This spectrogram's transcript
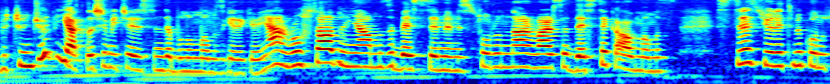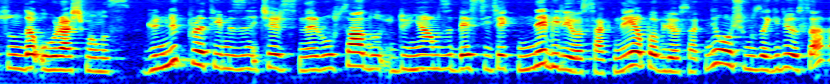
bütüncül bir yaklaşım içerisinde bulunmamız gerekiyor. Yani ruhsal dünyamızı beslememiz, sorunlar varsa destek almamız, stres yönetimi konusunda uğraşmamız, günlük pratiğimizin içerisine ruhsal dünyamızı besleyecek ne biliyorsak, ne yapabiliyorsak, ne hoşumuza gidiyorsa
